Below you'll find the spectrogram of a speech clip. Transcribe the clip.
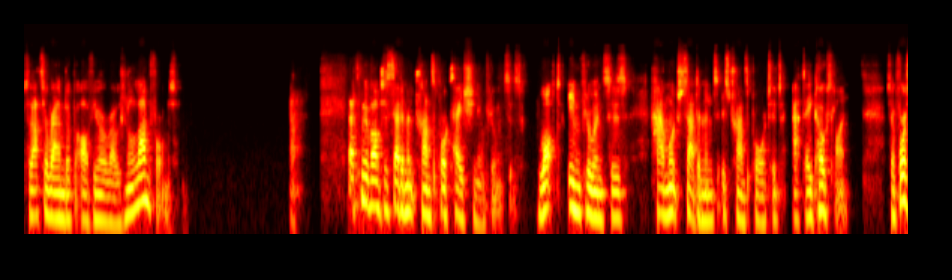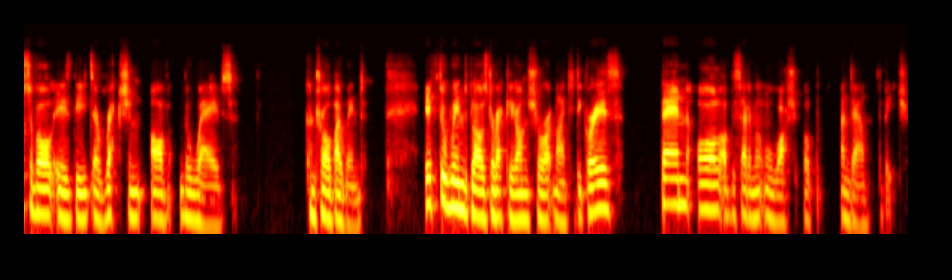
So that's a roundup of your erosional landforms. Let's move on to sediment transportation influences. What influences how much sediment is transported at a coastline? So first of all is the direction of the waves controlled by wind. If the wind blows directly onshore at 90 degrees, then all of the sediment will wash up and down the beach.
